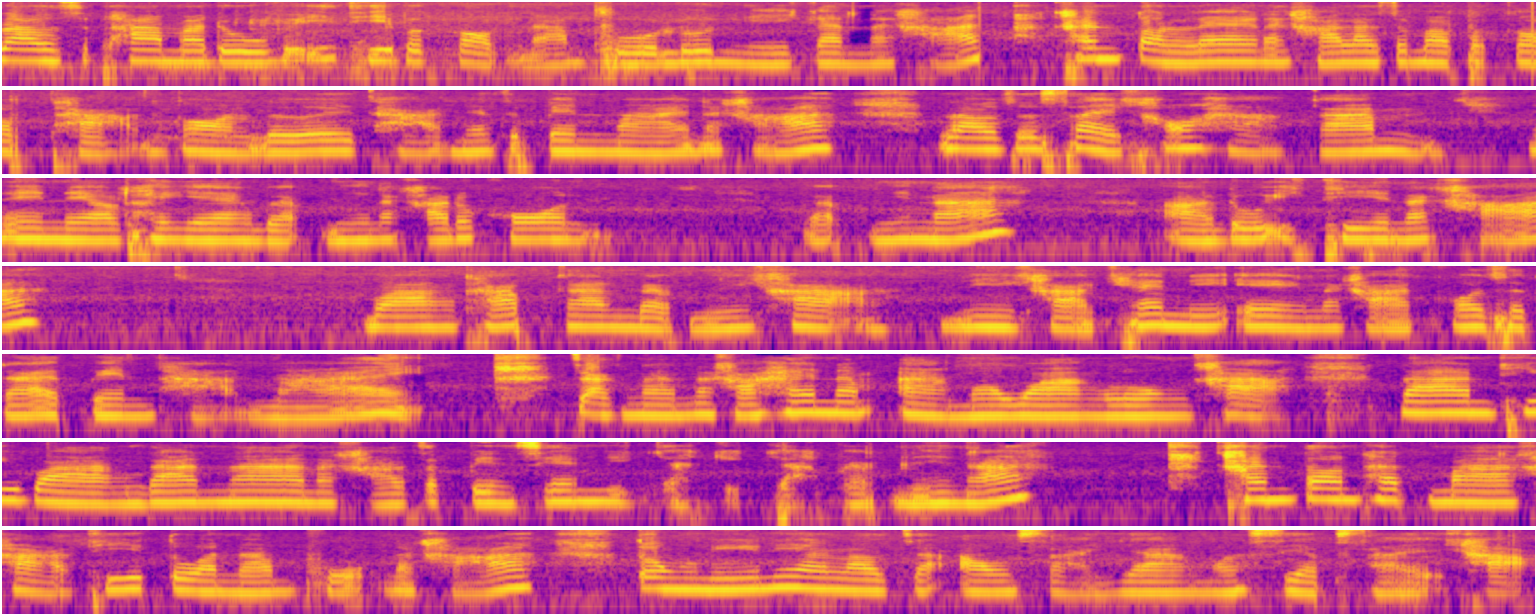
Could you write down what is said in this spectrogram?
เราจะพามาดูวิธีประกอบน้ำพุรุ่นนี้กันนะคะ ขั้นตอนแรกนะคะ เราจะมาประกอบฐานก่อนเลย ฐานเนี่ยจะเป็นไม้นะคะ เราจะใส่เข้าหากันในแนวทะแยงแบบนี้นะคะ ทุกคนแบบนี้นะอ่าดูอีกทีนะคะ วางทับกันแบบนี้ค่ะ นี่ค่ะแค่นี้เองนะคะ ก็จะได้เป็นฐานไม้ จากนั้นนะคะให้นำอ่างมาวางลงค่ะ ด้านที่วางด้านหน้านะคะ จะเป็นเส้นหยักหยิกหยักแบบนี้นะ ขั้นตอนถัดมาค่ะที่ตัวน้ำพุนะคะ ตรงนี้เนี่ยเราจะเอาสายยางมาเสียบใส่ค่ะ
